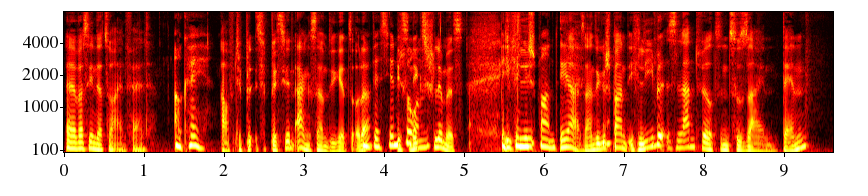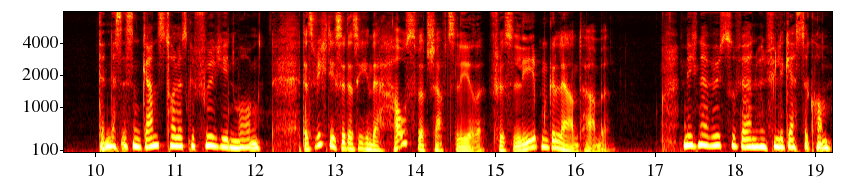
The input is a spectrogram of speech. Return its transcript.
äh, was Ihnen dazu einfällt. Okay. Auf die ein bisschen Angst haben Sie jetzt, oder? Ein bisschen Ist schon. nichts Schlimmes. Ich bin li- gespannt. Ja, seien Sie gespannt. Ich liebe es, Landwirtin zu sein, denn Denn das ist ein ganz tolles Gefühl jeden Morgen. Das Wichtigste, das ich in der Hauswirtschaftslehre fürs Leben gelernt habe, Nicht nervös zu werden, wenn viele Gäste kommen.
